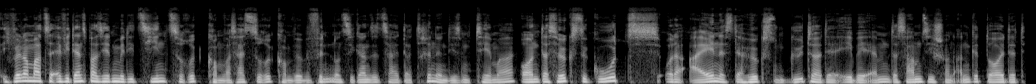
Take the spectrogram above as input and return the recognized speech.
Ich will nochmal zur evidenzbasierten Medizin zurückkommen. Was heißt zurückkommen? Wir befinden uns die ganze Zeit da drin in diesem Thema. Und das höchste Gut oder eines der höchsten Güter der EBM, das haben Sie schon angedeutet,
